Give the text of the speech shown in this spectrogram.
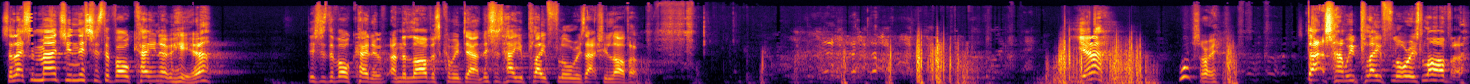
So let's imagine this is the volcano here. This is the volcano, and the lava's coming down. This is how you play floor is actually lava. yeah. Whoops, sorry. That's how we play floor is lava.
